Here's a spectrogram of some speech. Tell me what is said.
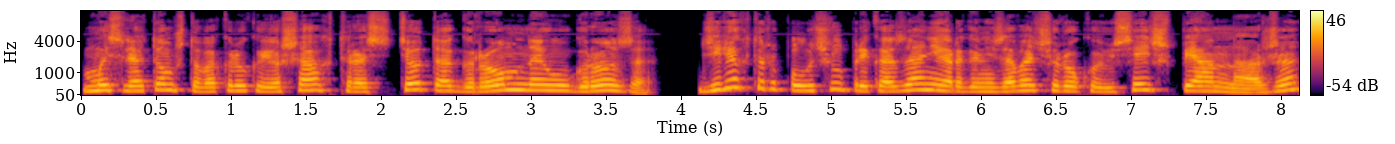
Мысль о том, что вокруг ее шахт растет огромная угроза. Директор получил приказание организовать широкую сеть шпионажа,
